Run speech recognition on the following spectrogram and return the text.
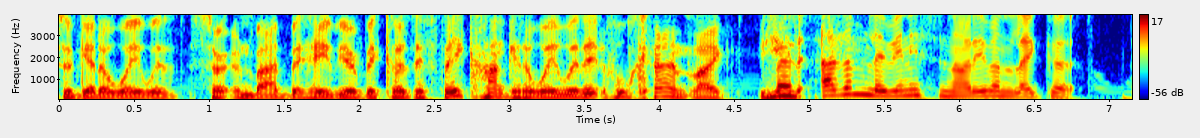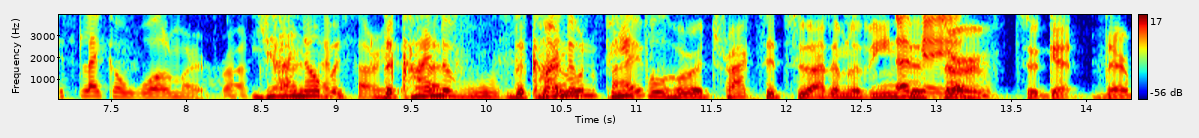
to get away with certain bad behavior because if they can't get away with it, who can? Like he's but Adam Levine is not even like a it's like a Walmart rock. Yeah, I know, I'm but sorry. the kind of the kind Maroon of five? people who are attracted to Adam Levine Okay, deserve to get their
